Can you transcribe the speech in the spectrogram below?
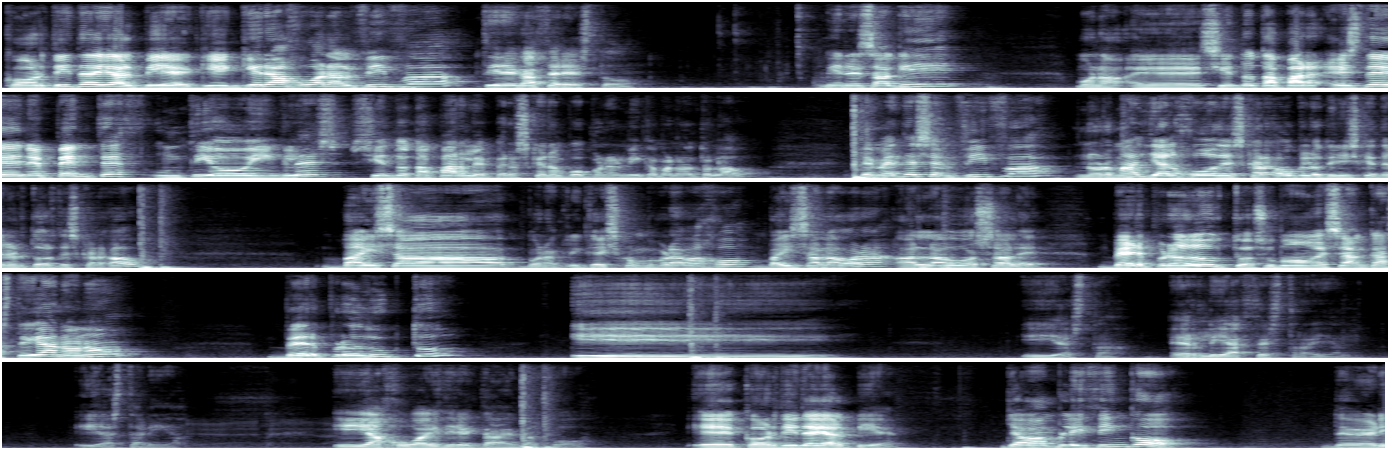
Cortita y al pie. Quien quiera jugar al FIFA, tiene que hacer esto. Vienes aquí. Bueno, eh, siento tapar. Es de Nepentez, un tío inglés. Siento taparle, pero es que no puedo poner mi cámara en otro lado. Te metes en FIFA, normal, ya el juego descargado, que lo tenéis que tener todos descargado. Vais a... Bueno, clicáis como para abajo, vais a la hora, al lado sale ver producto, supongo que sea en castellano, ¿no? Ver producto y... Y ya está. Early Access Trial. Y ya estaría. Y ya jugáis directamente al juego. Eh, cortita y al pie. ¿Ya van Play 5? Debería...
